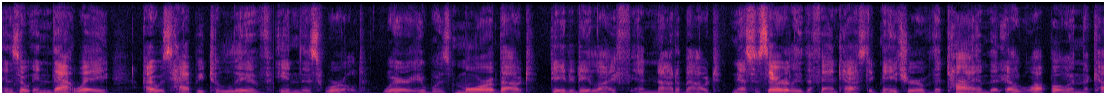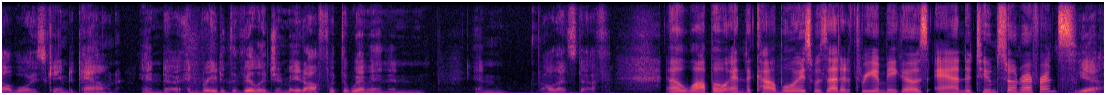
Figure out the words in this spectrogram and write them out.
And so in that way i was happy to live in this world where it was more about day-to-day life and not about necessarily the fantastic nature of the time that el guapo and the cowboys came to town and uh, and raided the village and made off with the women and and all that stuff El Guapo and the Cowboys. Was that a Three Amigos and a Tombstone reference? Yeah.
